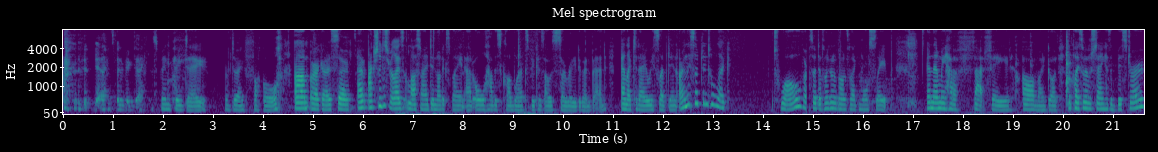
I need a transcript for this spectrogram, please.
yeah, it's been a big day. It's been a big day of doing fuck all. Um, alright guys, so I've actually just realized last night I did not explain at all how this club works because I was so ready to go to bed. And like today we slept in. I only slept until like 12, so I definitely could have gone for like more sleep. And then we had a fat feed. Oh my god. The place where we were staying has a bistro.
